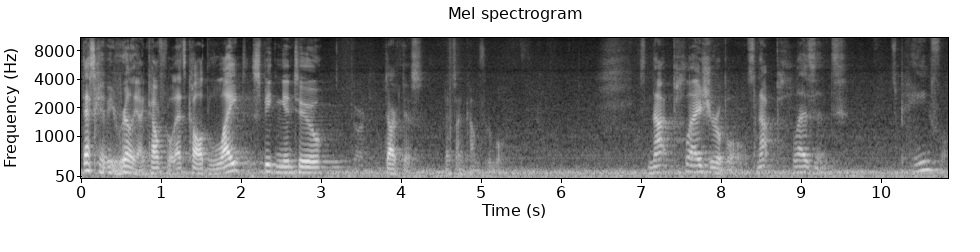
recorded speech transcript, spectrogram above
that's going to be really uncomfortable. That's called light speaking into darkness. That's uncomfortable. It's not pleasurable. It's not pleasant. It's painful.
